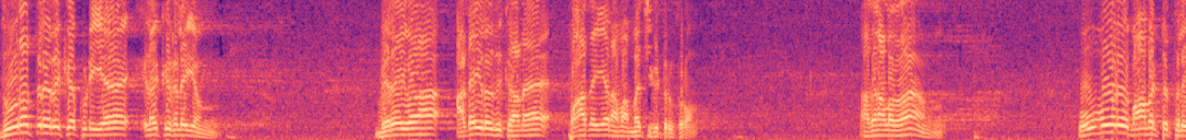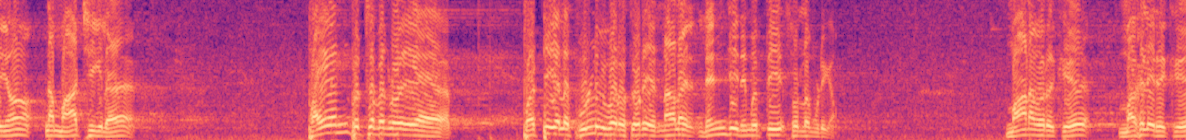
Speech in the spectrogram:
தூரத்தில் இருக்கக்கூடிய இலக்குகளையும் விரைவாக அடைகிறதுக்கான பாதையை நாம் அமைச்சுக்கிட்டு இருக்கிறோம். அதனால தான் ஒவ்வொரு மாவட்டத்திலையும் நம்ம ஆட்சியில் பயன் பெற்றவங்களுடைய பட்டியலை புள்ளி விவரத்தோடு என்னால் நெஞ்சு நிமிர்த்தி சொல்ல முடியும். மாணவருக்கு மகளிருக்கு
